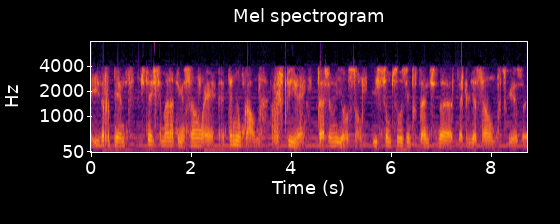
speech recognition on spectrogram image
E de repente, isto é chamar a atenção, é tenham calma, respirem, vejam e ouçam. Isto são pessoas importantes da, da criação portuguesa.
